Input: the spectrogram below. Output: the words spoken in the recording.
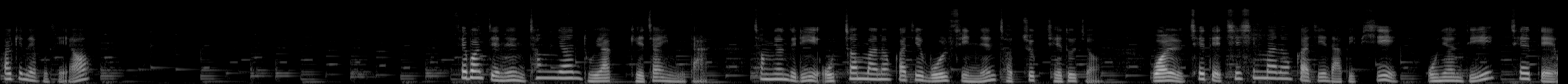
확인해 보세요. 세 번째는 청년 도약 계좌입니다. 청년들이 5천만 원까지 모을 수 있는 저축 제도죠. 월 최대 70만 원까지 납입 시 5년 뒤 최대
